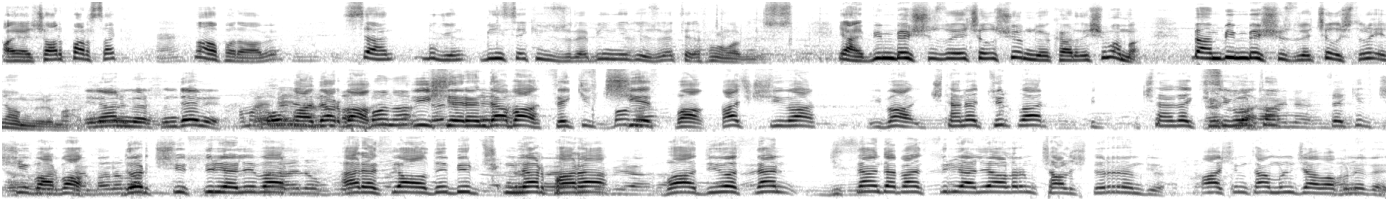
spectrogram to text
aya çarparsak ne yapar abi? Sen bugün 1800 lira, 1700 lira telefon alabilirsin. Yani 1500 liraya çalışıyorum diyor kardeşim ama ben 1500 liraya çalıştığına inanmıyorum abi. İnanmıyorsun değil mi? o kadar bak. Bana- iş yerinde bak 8 kişiyiz. Bak kaç kişi var? Bak iki tane Türk var. bir- iki tane de Kürt Sigorta- var. 8 kişi var bak. 4 kişi Suriyeli var. Heresi aldığı 1,5 milyar para. Bak diyor sen gitsen de ben Suriyeli alırım çalıştırırım diyor. Ha şimdi sen bunun cevabını ver.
